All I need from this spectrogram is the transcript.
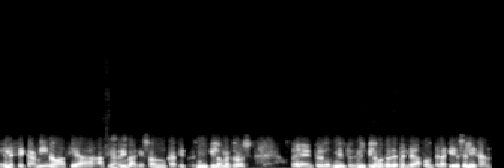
en ese camino hacia, hacia arriba, que son casi 3.000 kilómetros, eh, entre 2.000 y 3.000 kilómetros, depende de la frontera que ellos elijan,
